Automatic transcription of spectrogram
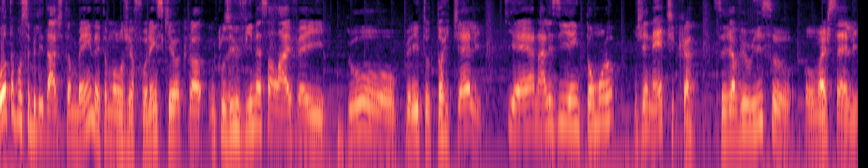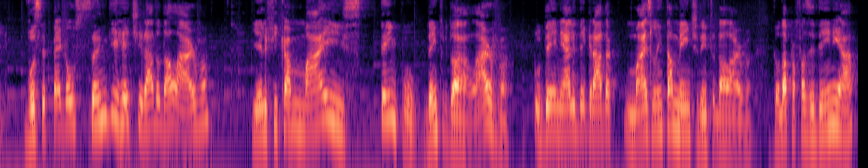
Outra possibilidade também da entomologia forense, que eu inclusive vi nessa live aí do perito Torricelli, que é análise entomogenética. Você já viu isso, ô Marcele? Você pega o sangue retirado da larva e ele fica mais tempo dentro da larva, o DNA ele degrada mais lentamente dentro da larva. Então dá para fazer DNA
